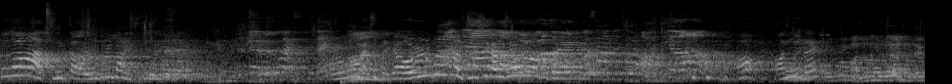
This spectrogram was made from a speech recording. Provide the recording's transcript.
효정아 진짜 얼굴만 두 시간 세워놔도 돼. 어 아닌데?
